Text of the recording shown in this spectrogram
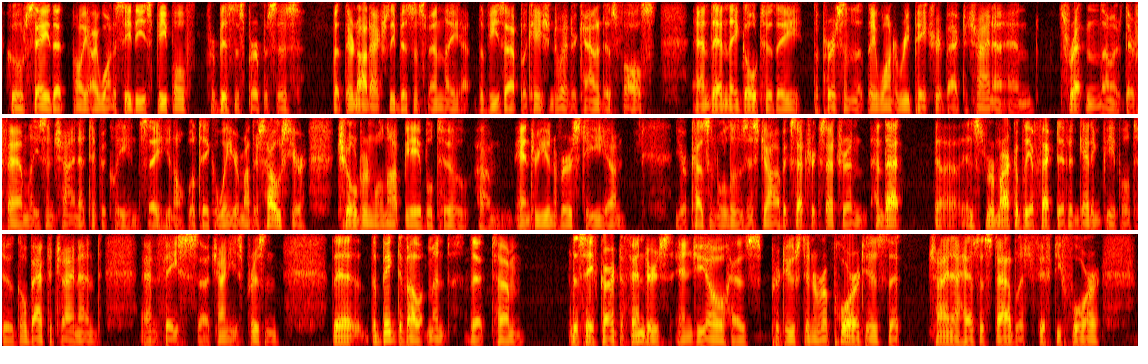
who say that, oh yeah, I want to see these people f- for business purposes, but they're not actually businessmen. They the visa application to enter Canada is false, and then they go to the the person that they want to repatriate back to China and threaten them, their families in China typically and say, you know, we'll take away your mother's house, your children will not be able to um, enter university. Um, your cousin will lose his job, et cetera, et cetera. And, and that uh, is remarkably effective in getting people to go back to China and, and face uh, Chinese prison. The, the big development that um, the Safeguard Defenders NGO has produced in a report is that China has established 54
